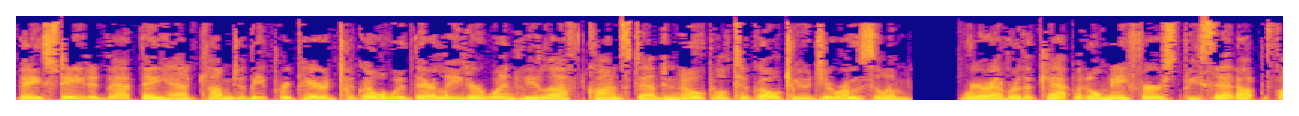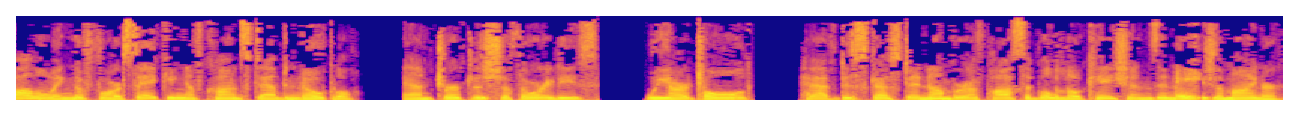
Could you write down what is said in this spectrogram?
They stated that they had come to be prepared to go with their leader when he left Constantinople to go to Jerusalem wherever the capital may first be set up following the forsaking of Constantinople, and Turkish authorities, we are told, have discussed a number of possible locations in Asia Minor.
